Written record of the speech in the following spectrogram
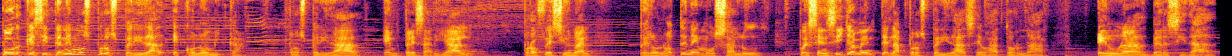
porque si tenemos prosperidad económica, prosperidad empresarial, profesional, pero no tenemos salud, pues sencillamente la prosperidad se va a tornar en una adversidad.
